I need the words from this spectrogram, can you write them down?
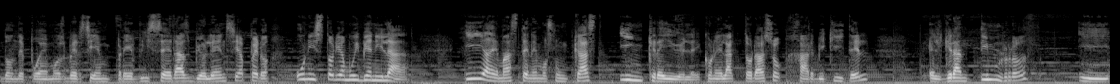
donde podemos ver siempre viseras, violencia, pero una historia muy bien hilada. Y además tenemos un cast increíble, con el actorazo Harvey Keitel, el gran Tim Roth y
